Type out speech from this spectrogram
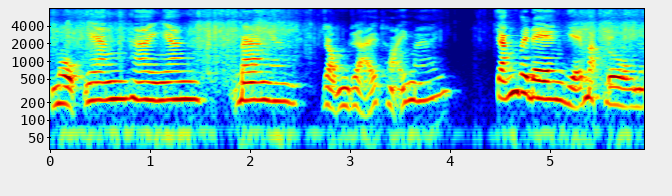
Một ngăn, hai ngăn, ba ngăn, rộng rãi, thoải mái. Trắng với đen, dễ mặc đồ nữa.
